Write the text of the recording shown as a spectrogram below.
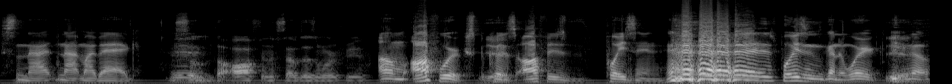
it's not not my bag. So the off and stuff doesn't work for you. Um, off works because off is poison. This poison's gonna work. You know,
